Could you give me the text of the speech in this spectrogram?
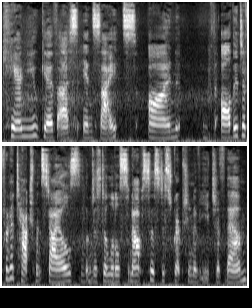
can you give us insights on all the different attachment styles? Just a little synopsis description of each of them,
